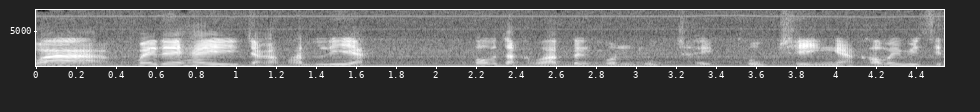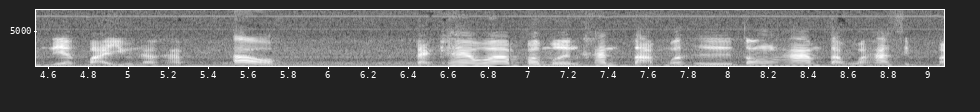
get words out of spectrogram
ว่าไม่ได้ให้จักรพรรดิเรียก เพราะว่าจักรพรรดิเป็นคนถูกใช้ถูกชิงอะเขาไม่มีสิทธิ์เรียกใบอยู่แล้วครับ อ้าวแต่แค่ว่าประเมินขั้นต่ำก็คือต้องห้ามต่ำกว่า 50ใบ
